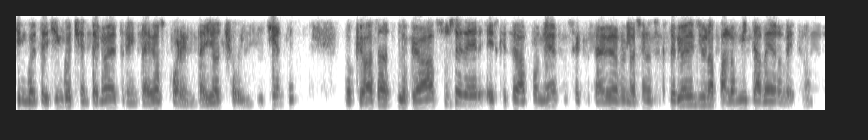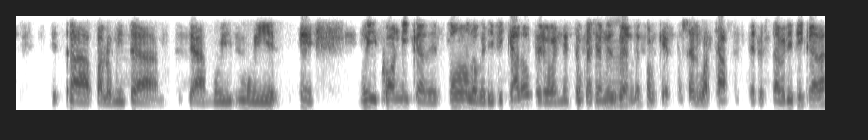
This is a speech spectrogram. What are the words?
5589-324827, lo que, vas a, lo que va a suceder es que te va a poner Secretaría de Relaciones Exteriores y una palomita verde, ¿no? Esta palomita ya muy, muy eh, muy icónica de todo lo verificado, pero en esta ocasión es verde porque pues es WhatsApp, pero está verificada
